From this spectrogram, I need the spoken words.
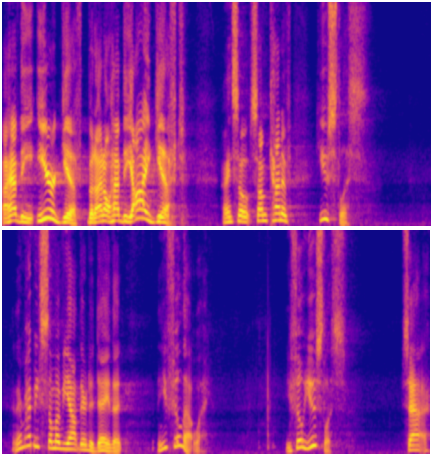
I have the ear gift, but I don't have the eye gift. Right? So, so I'm kind of useless. And there might be some of you out there today that you feel that way. You feel useless. You say, I,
